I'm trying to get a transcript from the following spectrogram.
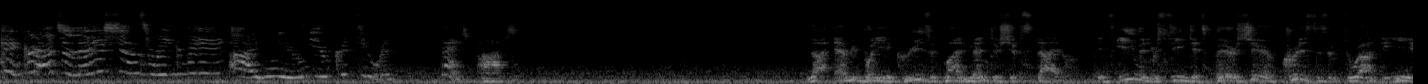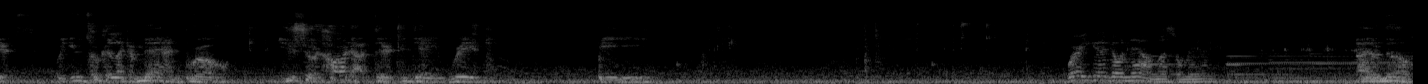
Congratulations, Rigby! I knew you could do it. Thanks, Pops. Not everybody agrees with my mentorship style. It's even received its fair share of criticism throughout the years. But you took it like a man, bro. You showed hard out there today, Rig. B. Where are you gonna go now, Muscle Man? I don't know.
